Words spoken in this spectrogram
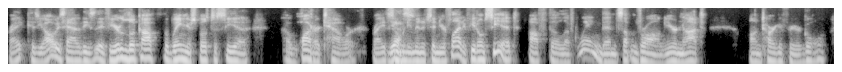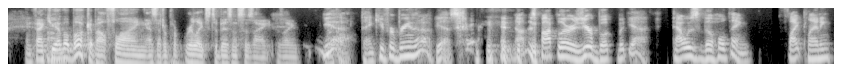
Right. Because you always have these, if you look off the wing, you're supposed to see a, a water tower, right? So many minutes in your flight. If you don't see it off the left wing, then something's wrong. You're not on target for your goal. In fact, you Um, have a book about flying as it relates to business, as I as I Yeah. recall. Thank you for bringing that up. Yes. not as popular as your book, but yeah, that was the whole thing. Flight planning,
